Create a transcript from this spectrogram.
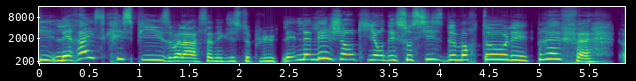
les Rice Krispies, voilà, ça n'existe plus. Les, gens qui ont des saucisses de morteau, les, bref,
